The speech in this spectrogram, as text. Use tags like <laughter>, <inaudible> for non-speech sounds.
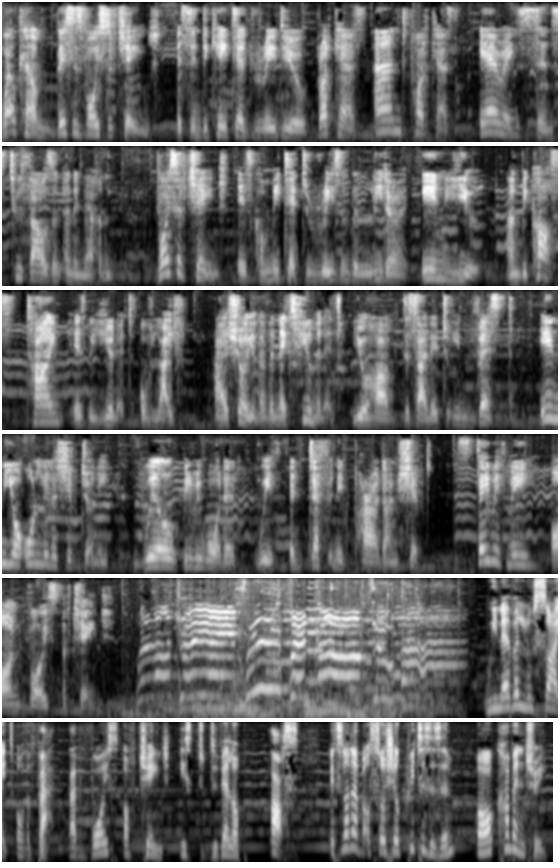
Welcome. This is Voice of Change, a syndicated radio broadcast and podcast airing since 2011. Voice of Change is committed to raising the leader in you. And because time is the unit of life, I assure you that the next few minutes you have decided to invest in your own leadership journey will be rewarded with a definite paradigm shift. Stay with me on Voice of Change. We never lose sight of the fact that voice of change is to develop us. It's not about social criticism or commentary,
